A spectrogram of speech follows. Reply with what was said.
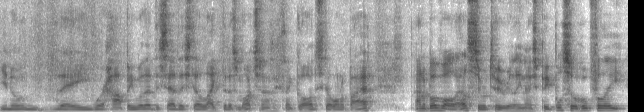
you know, they were happy with it. They said they still liked it as much, and I was like, thank God, they still want to buy it. And above all else, they were two really nice people. So hopefully,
